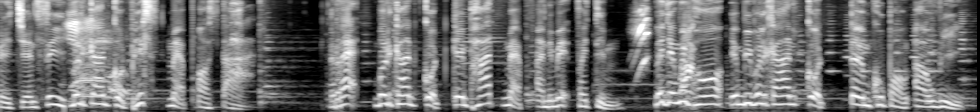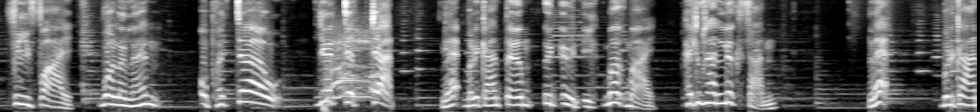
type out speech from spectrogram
Legacy บริการกดเพชรแมปออสตาและบริการกดเกมพาร์ทแมปอนิเมะไฟติม และยังไม่พอยังมีบริการกดเติมคูปอง RV ฟรีไฟวอลเลนโอ้พระเจ้า เยอะจัดจัดๆและบริการเติมอื่นๆ อีกมากมาย ให้ทุกท่านเลือกสรร และบริการ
